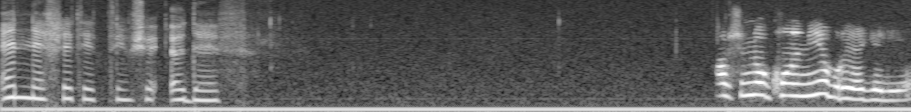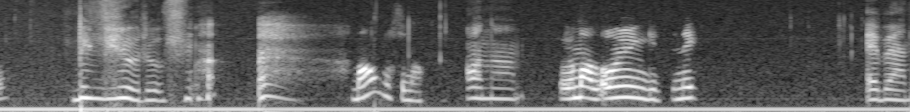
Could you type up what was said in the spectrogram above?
En nefret ettiğim şey ödev. Abi şimdi o konu niye buraya geliyor? Bilmiyorum. Mal mısın? Anan Öyle mal oyun gitti. Ne? e ben.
